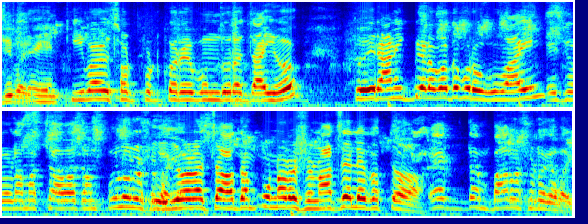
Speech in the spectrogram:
জি ভাই। দেখেন কীভাবে শর্টপট করে বন্ধুরা যাই হোক তো এই রানিং পিয়ার কত গো ভাই? এই জোড়াটা আমার চাওয়া দাম পনেরোশো এই জোড়া চা দাম পনেরোশো না চাইলে কত? একদম বারোশো টাকা ভাই।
